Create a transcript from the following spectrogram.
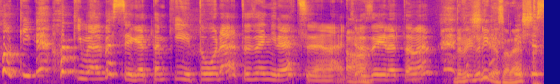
aki, akivel beszélgettem két órát, az ennyire egyszerűen látja Aha. az életemet. De végül igaza lett. És ez,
